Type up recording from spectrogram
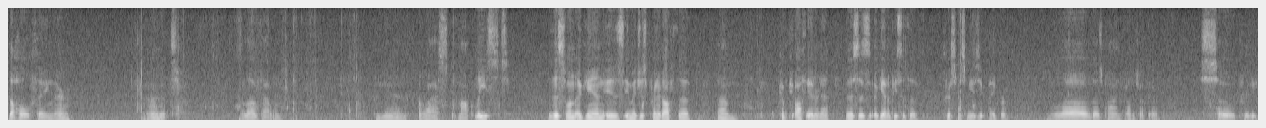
The whole thing there. Alright. I love that one. And then last but not least, this one again is images printed off the um, off the internet. And this is again a piece of the Christmas music paper. Love those pine cones right there. So pretty.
